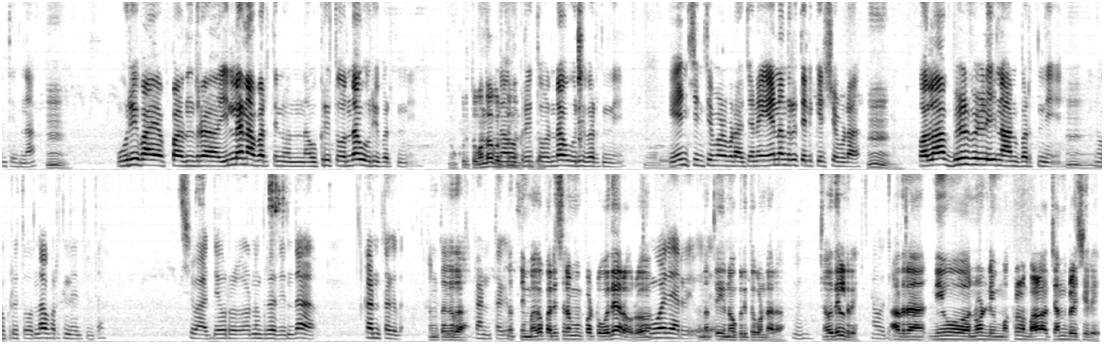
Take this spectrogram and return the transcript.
ಅಂತಿದ್ನ. ಹ್ಮ್. ಊರಿ ಬಾಯಪ್ಪ ಅಂದ್ರ ಇಲ್ಲ ನಾ ಬರ್ತೀನಿ ಒಂದ್ ನೌಕರಿ ತಗೊಂಡ ಊರಿಗೆ ಬರ್ತೀನಿ. ನೌಕರಿ ತಗೊಂಡ ಬರ್ತೀನಿ ನೌಕರಿ ತಗೊಂಡ ಊರಿಗೆ ಬರ್ತೀನಿ. ಏನ್ ಚಿಂತೆ ಮಾಡಬೇಡ ಜನ ಏನಂದ್ರು ತಲೆ ಕೆಡ್ಸಬೇಡ ಹೊಲ ಬೀಳ್ ಬೀಳಿ ನಾನು ಬರ್ತೀನಿ. ನೌಕರಿ ತಗೊಂಡ ಬರ್ತೀನಿ ಅಂತಿದ್ದ. ಶಿವ ದೇವ್ರ ಅನುಗ್ರಹದಿಂದ ಕಣ್ ತೆಗ್ದ. ಕಣ್ ತಗದ. ಕಣ್ ತೆಗ್ದ. ಮತ್ ನಿಮ್ ಮಗ ಪರಿಶ್ರಮ ಪಟ್ಟು ಓದ್ಯಾರ ಅವರು? ಓದ್ಯಾರ್ರಿ ಮತ್ತೆ ಈಗ ನೌಕರಿ ತಗೊಂಡಾರ? ಹೌದಿಲ್ರಿ? ಆದ್ರ ನೀವು ನೋಡಿ ನಿಮ್ಮ ಮಕ್ಕಳನ್ನ ಬಾಳ ಚಂದ ಬೆಳೆಸಿರಿ.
